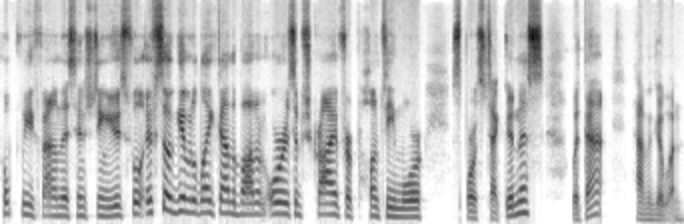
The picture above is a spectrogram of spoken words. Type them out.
hopefully you found this interesting and useful. If so, give it a like down the bottom or subscribe for plenty more sports tech goodness. With that, have a good one.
